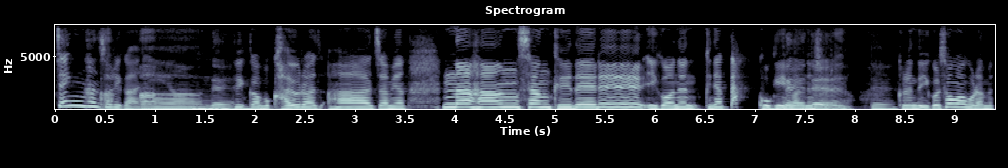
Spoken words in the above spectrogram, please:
쨍한 소리가 아니에요. 아, 네. 그러니까 뭐 가요를 하자면 나 항상 그대를 이거는 그냥 딱 거기에 네, 맞는 네, 소리예요. 네. 그런데 이걸 성악으로 하면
